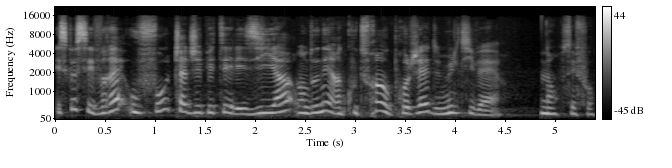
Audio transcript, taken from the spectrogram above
Est-ce que c'est vrai ou faux? ChatGPT et les IA ont donné un coup de frein au projet de multivers Non, c'est faux.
